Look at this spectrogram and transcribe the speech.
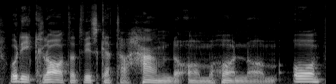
Och det är klart att vi ska ta hand om honom. Och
